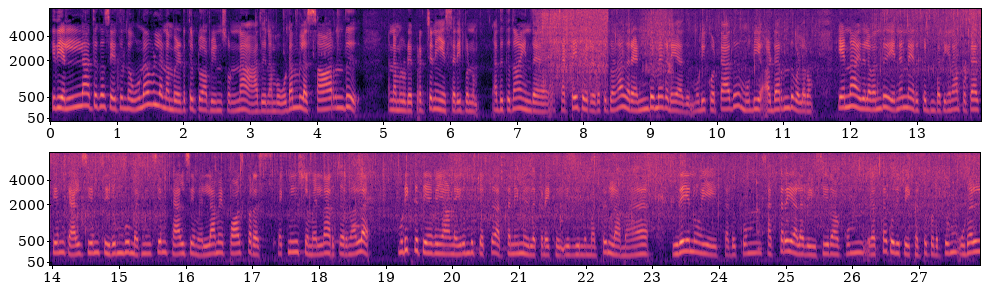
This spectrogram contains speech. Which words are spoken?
இது எல்லாத்துக்கும் சேர்த்து இந்த உணவில் நம்ம எடுத்துட்டோம் அப்படின்னு சொன்னால் அது நம்ம உடம்புல சார்ந்து நம்மளுடைய பிரச்சனையை சரி பண்ணும். அதுக்கு தான் இந்த சட்டை பயிர் எடுத்துட்டோம்னா அது ரெண்டுமே கிடையாது. முடி கொட்டாது முடி அடர்ந்து வளரும். ஏன்னா இதில் வந்து என்னென்ன இருக்குதுன்னு பார்த்தீங்கன்னா பொட்டாசியம் கால்சியம் இரும்பு மெக்னீசியம் கால்சியம் எல்லாமே பாஸ்பரஸ் மெக்னீசியம் எல்லாம் இருக்கிறதுனால முடிக்கு தேவையான இரும்பு சத்து அத்தனையும் இதில் கிடைக்கும். இது இது மட்டும் இல்லாமல் இதய நோயை தடுக்கும் சர்க்கரை அளவை சீராக்கும் இரத்த கொதிப்பை கட்டுப்படுத்தும் உடல்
